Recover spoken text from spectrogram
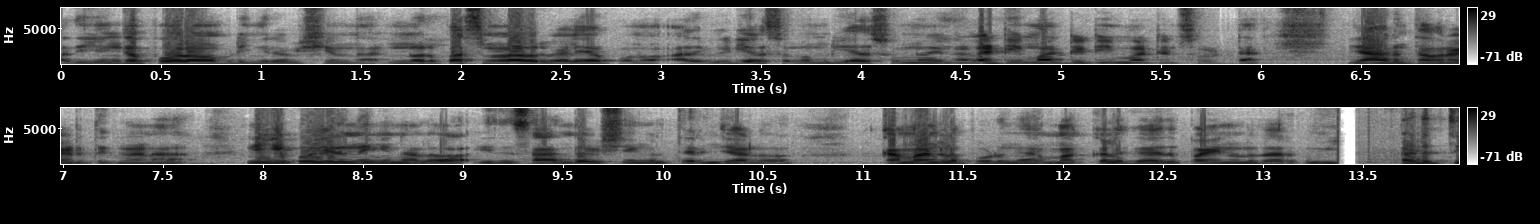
அது எங்கே போகிறோம் அப்படிங்கிற விஷயம் தான் இன்னொரு பர்சனலாக ஒரு வேலையாக போனோம். அது வீடியோவில் சொல்ல முடியாத சூழ்நிலைனால டிமார்ட்டு டிமார்ட்னு சொல்லிட்டேன். யாரும் தவறாக எடுத்துக்க வேணாம். நீங்கள் போயிருந்தீங்கனாலோ இது சார்ந்த விஷயங்கள் தெரிஞ்சாலோ கமெண்டில் போடுங்க. மக்களுக்கு அது பயனுள்ளதாக இருக்கும். அடுத்து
